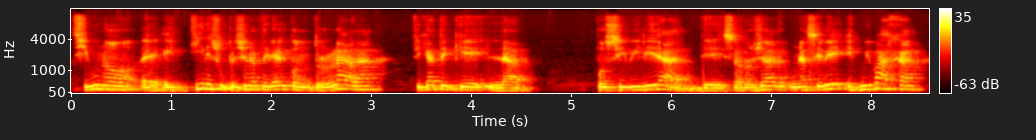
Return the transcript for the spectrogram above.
Si uno eh, tiene su presión arterial controlada, fíjate que la posibilidad de desarrollar un ACV es muy baja,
